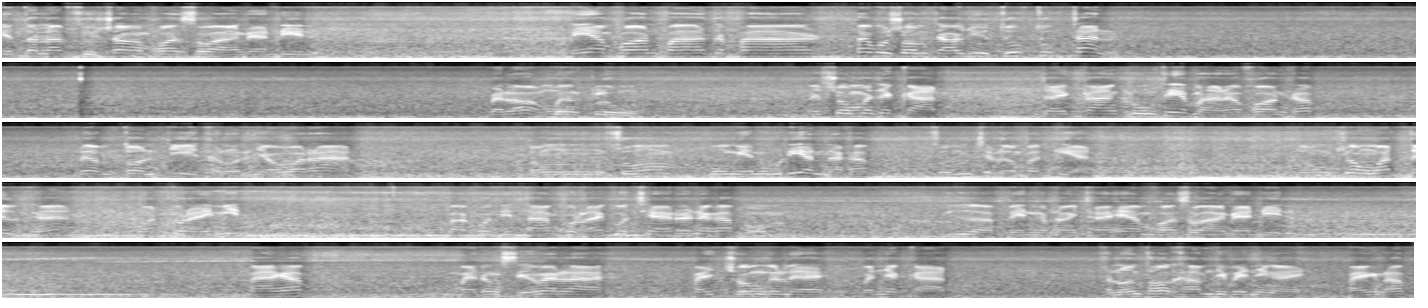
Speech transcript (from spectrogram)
ดีต้อนรับสู่ช่องอมพรสว่างแดนดินวันนี้อมพรพาจะพาท่านผู้ชมชาว YouTube ทุกท่าน ไปเลาะเมืองกรุงไปชมบรรยากาศใจกลางกรุงเทพมหานครครับ เริ่มต้นที่ถนนเยาวราช ตรงซุ้มวงเวียนอูเดียนนะครับซุ้มเฉลิมพระเกียรติตรงช่วงวัดตึกฮะวัดไตรมิตรฝากกดติดตามกดไลค์กดแชร์ด้วยนะครับผมเพื่อเป็นกำลังใจให้อมพรสว่างแดนดิน ครับ ไม่ต้องเสียเวลาไปชมกันเลย บรรยากาศถนนทองคำจะเป็นยังไง ไปครับ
